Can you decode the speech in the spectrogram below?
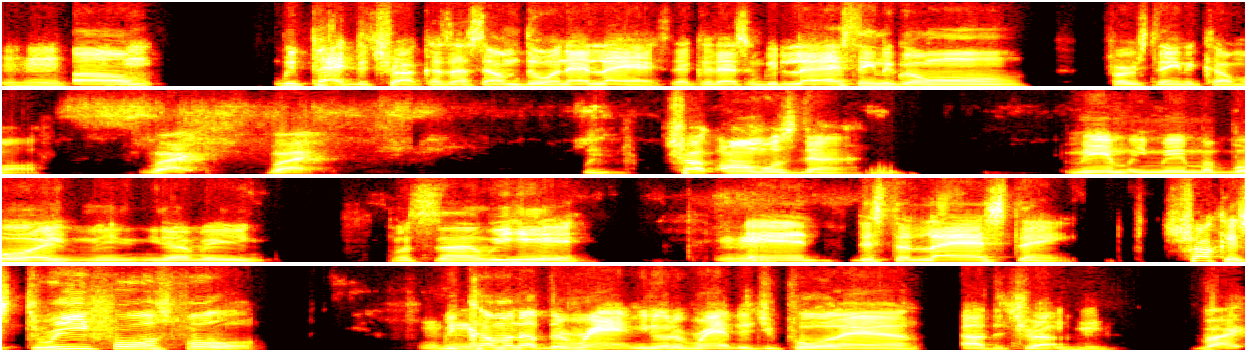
Mm-hmm. Um, we packed the truck because I said I'm doing that last. That because that's gonna be the last thing to go on, first thing to come off. Right. Right. we truck almost done. Me and me and my boy, me, you know what I mean, my son, we here. Mhm, And this the last thing. Truck is three fourths full. We mhm, coming up the ramp, you know, the ramp that you pull down out the truck. mhm. Right.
